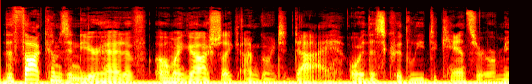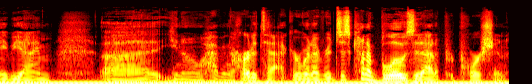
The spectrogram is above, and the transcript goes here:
the thought comes into your head of, oh my gosh, like I'm going to die, or this could lead to cancer, or maybe I'm, uh, you know, having a heart attack or whatever. It just kind of blows it out of proportion.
